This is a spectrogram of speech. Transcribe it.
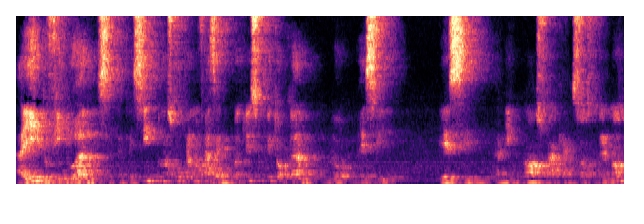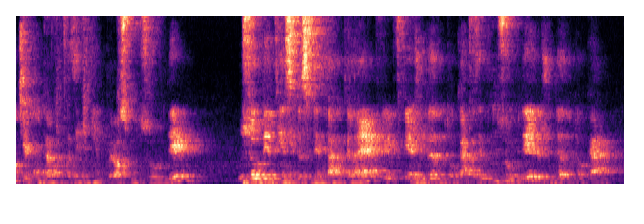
Aí, no fim do ano de 75, nós compramos a fazenda. Enquanto isso, eu fui tocando meu, esse, esse amigo nosso que era sócio do irmão, tinha comprado uma fazendinha próximo do sogro dele. O sogro dele tinha sido acidentado naquela época, eu fiquei ajudando a tocar a fazenda do sogro dele, ajudando a tocar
